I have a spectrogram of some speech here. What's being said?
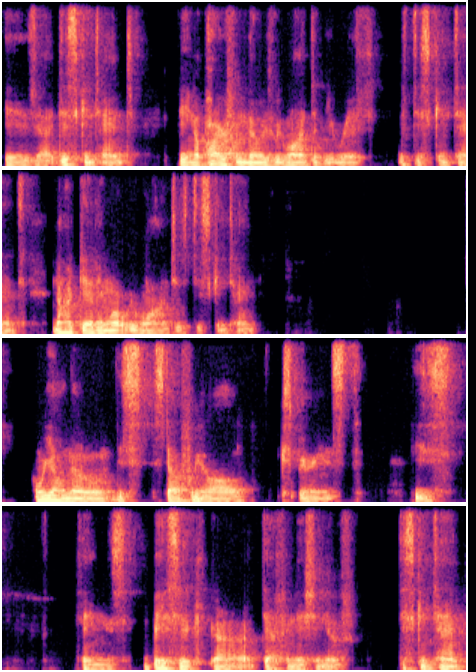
is uh, discontent. Being apart from those we want to be with is discontent. Not getting what we want is discontent. We all know this stuff. We all experienced these things. Basic uh, definition of discontent,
